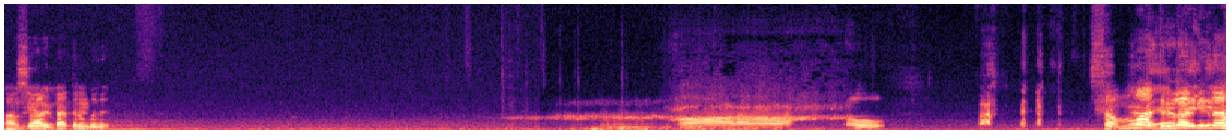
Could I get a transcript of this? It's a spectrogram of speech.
அசால்ட்டா. திரும்புது. ஓ. செம்ம த்ரில்லா இருக்குங்கண்ணா.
